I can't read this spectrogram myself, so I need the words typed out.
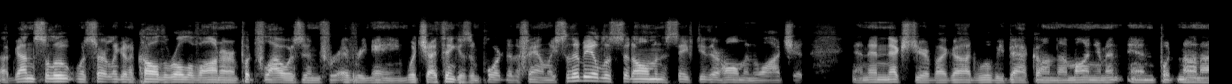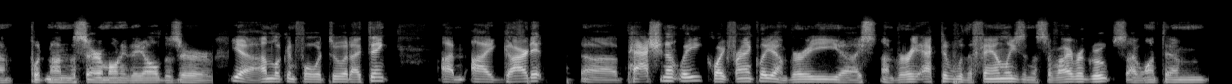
A gun salute. We're certainly going to call the roll of honor and put flowers in for every name, which I think is important to the family. So they'll be able to sit home in the safety of their home and watch it. And then next year, by God, we'll be back on the monument and putting on a putting on the ceremony they all deserve. Yeah, I'm looking forward to it. I think I'm, I guard it uh, passionately. Quite frankly, I'm very uh, I'm very active with the families and the survivor groups. I want them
